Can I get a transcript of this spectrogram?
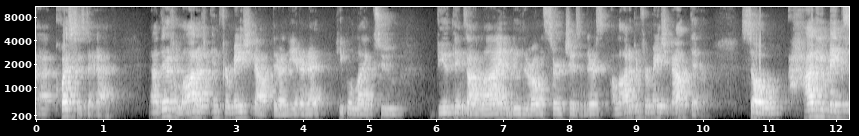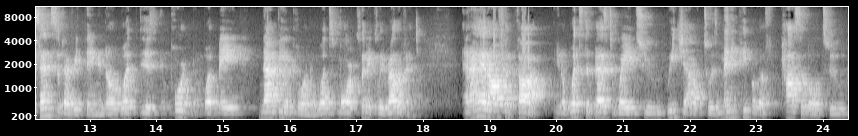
uh, questions to have. Now there's a lot of information out there on the internet. People like to view things online and do their own searches and there's a lot of information out there. So how do you make sense of everything and know what is important and what may not be important and what's more clinically relevant? And I had often thought, you know, what's the best way to reach out to as many people as possible to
